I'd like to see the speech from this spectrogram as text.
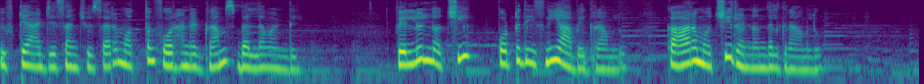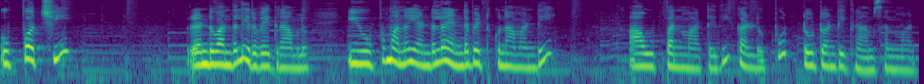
ఫిఫ్టీ యాడ్ చేశాను చూసారా? మొత్తం ఫోర్ హండ్రెడ్ గ్రామ్స్ బెల్లం అండి. వెల్లుల్లి వచ్చి పొట్టు తీసిన యాభై గ్రాములు కారం వచ్చి రెండు వందల గ్రాములు ఉప్పు వచ్చి రెండు వందల ఇరవై గ్రాములు. ఈ ఉప్పు మనం ఎండలో ఎండబెట్టుకున్నామండి. ఆ ఉప్పు అనమాట ఇది కళ్ళుప్పు టూ ట్వంటీ గ్రామ్స్ అనమాట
